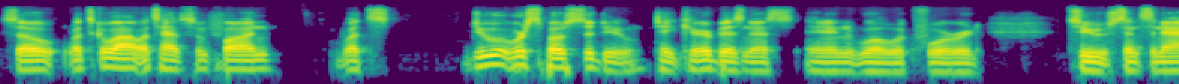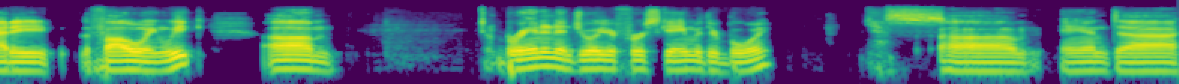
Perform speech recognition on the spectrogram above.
So let's go out. Let's have some fun. Let's do what we're supposed to do. Take care of business, and we'll look forward to Cincinnati the following week. Um, Brandon, enjoy your first game with your boy. Yes. Um, and uh,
